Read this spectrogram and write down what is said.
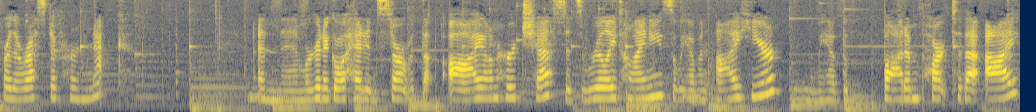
for the rest of her neck. And then we're gonna go ahead and start with the eye on her chest. It's really tiny, so we have an eye here. And then we have the bottom part to that eye.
